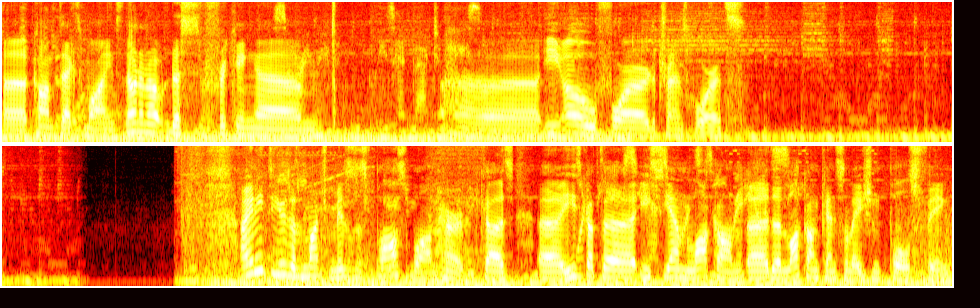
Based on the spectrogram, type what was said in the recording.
uh, contact mines. No, no, no, this freaking um, uh, EO for the transports. I need to use as much missiles as possible on her because uh, he's got the ECM lock-on, uh, the lock-on cancellation pulse thing.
